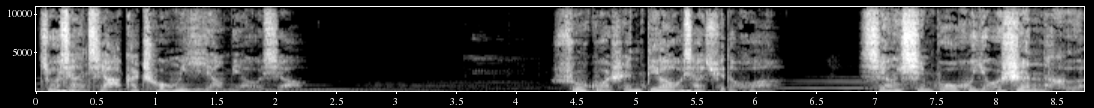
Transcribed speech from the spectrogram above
就像甲壳虫一样渺小。如果人掉下去的话，相信不会有任何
